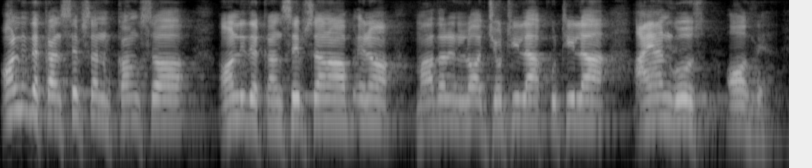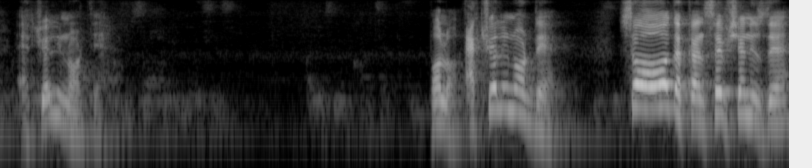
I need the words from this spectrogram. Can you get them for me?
Only the conception of Kongsa, only the conception of, you know, mother-in-law, Jotila, Kutila, Ayan Ghosh, all there. Actually not there. Follow? Actually not there. So the conception is there.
